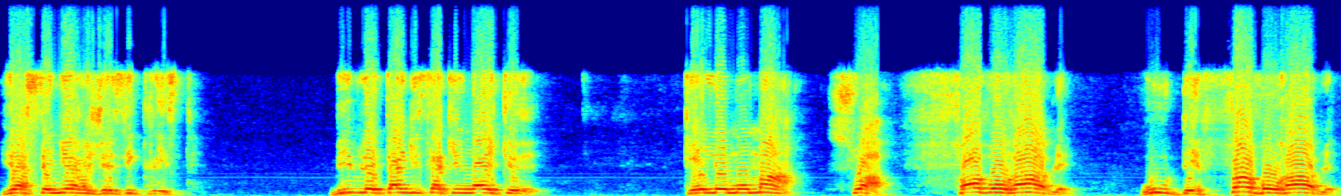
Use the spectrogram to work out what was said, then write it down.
ya seigneur jésus christ bible etangisaki ngai ke que le moment soit favorable ou défavorable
